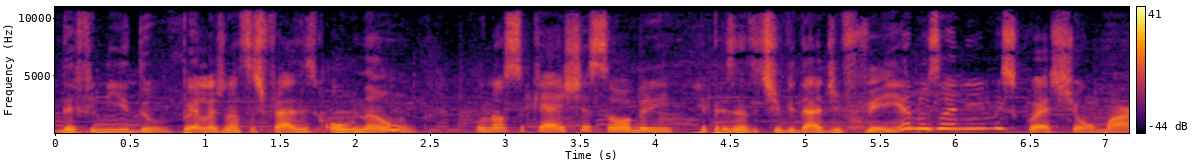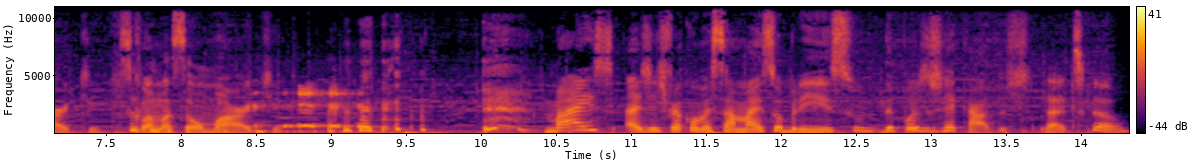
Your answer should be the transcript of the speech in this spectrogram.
definido pelas nossas frases ou não, o nosso cast é sobre representatividade feia nos animes? Question mark, exclamação mark. Mas a gente vai conversar mais sobre isso depois dos recados. Let's go.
